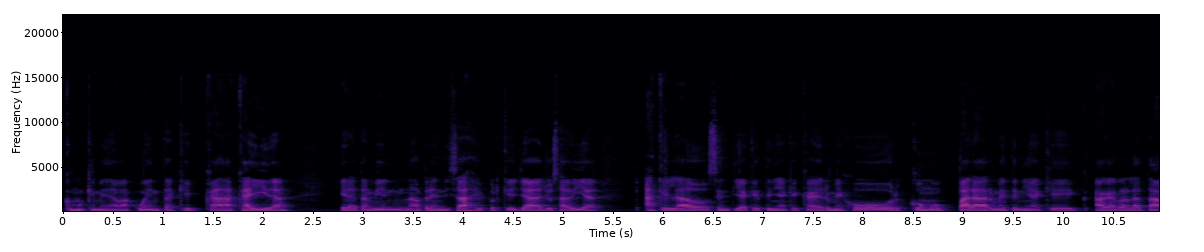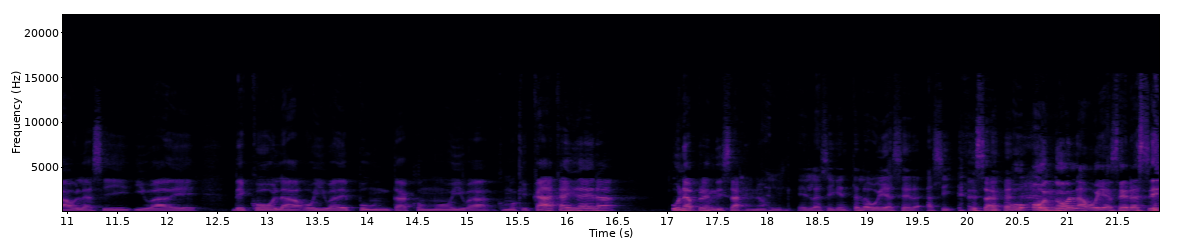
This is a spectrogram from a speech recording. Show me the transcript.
como que me daba cuenta que cada caída era también un aprendizaje, porque ya yo sabía a qué lado sentía que tenía que caer mejor, cómo pararme tenía que agarrar la tabla, si iba de, de cola o iba de punta, cómo iba, como que cada caída era un aprendizaje, ¿no? El, la siguiente la voy a hacer así. Exacto, o, no la voy a hacer así.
